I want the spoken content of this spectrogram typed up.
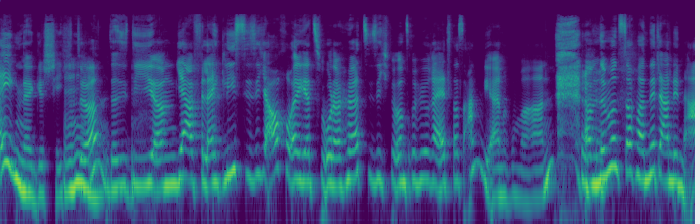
eigene Geschichte. Mhm. Die, die ähm, ja, vielleicht liest sie sich auch äh, jetzt oder hört sie sich für unsere Hörer etwas an wie ein Roman. Ähm, nimm uns doch mal mit an den Anfang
